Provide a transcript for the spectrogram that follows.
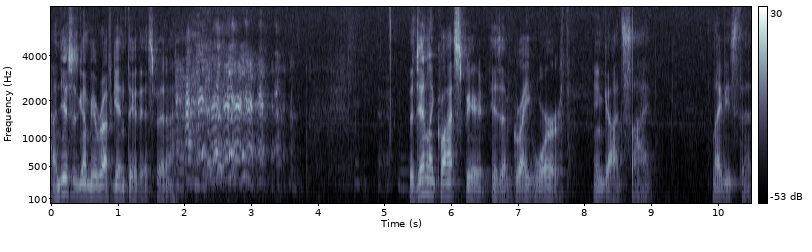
I knew this was going to be rough getting through this, but. Uh, the gentle and quiet spirit is of great worth in God's sight. Ladies, the,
